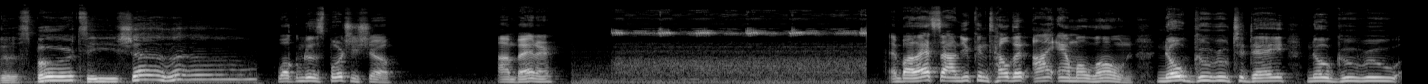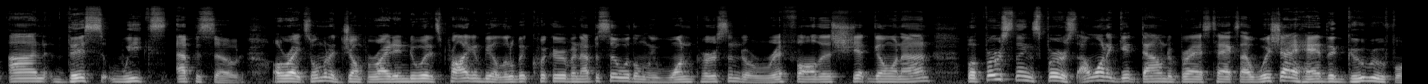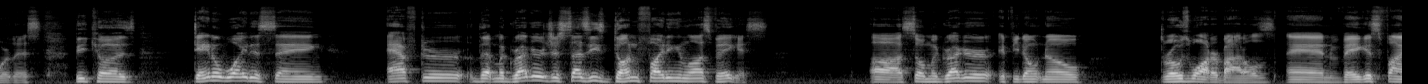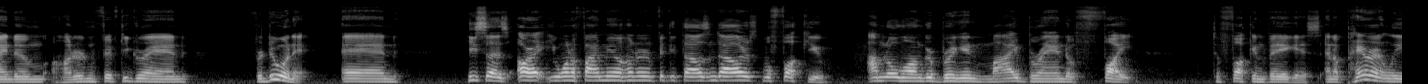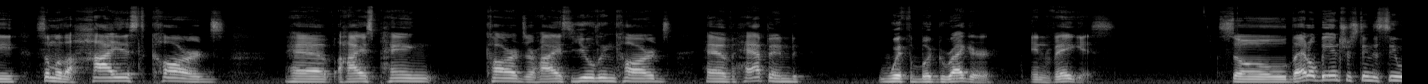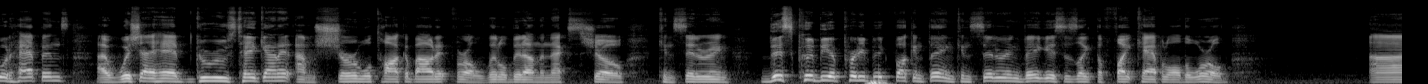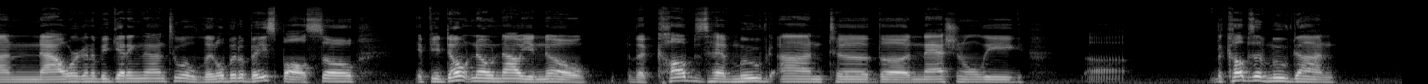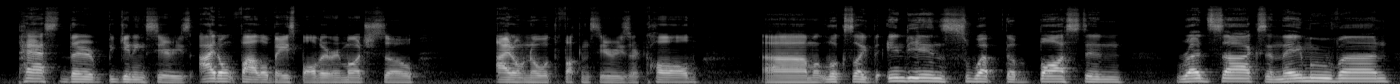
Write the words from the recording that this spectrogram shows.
The Sportsy Show. Welcome to the Sportsy Show. I'm Banner. And by that sound, you can tell that I am alone. No guru today, no guru on this week's episode. All right, so I'm going to jump right into it. It's probably going to be a little bit quicker of an episode with only one person to riff all this shit going on. But first things first, I want to get down to brass tacks. I wish I had the guru for this because Dana White is saying after that McGregor just says he's done fighting in Las Vegas. Uh, so McGregor, if you don't know, throws water bottles, and Vegas fined him 150 grand for doing it. And he says, "All right, you want to fine me 150,000 dollars? Well, fuck you. I'm no longer bringing my brand of fight to fucking Vegas." And apparently, some of the highest cards have highest paying cards or highest yielding cards have happened with McGregor in Vegas. So that'll be interesting to see what happens. I wish I had Guru's take on it. I'm sure we'll talk about it for a little bit on the next show, considering this could be a pretty big fucking thing, considering Vegas is like the fight capital of the world. Uh, now we're going to be getting on to a little bit of baseball. So if you don't know, now you know. The Cubs have moved on to the National League. Uh, the Cubs have moved on past their beginning series. I don't follow baseball very much, so I don't know what the fucking series are called. Um, it looks like the Indians swept the Boston Red Sox and they move on.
